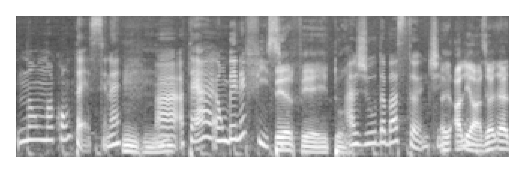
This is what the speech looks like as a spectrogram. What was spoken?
não, não acontece, né? Uhum. Ah, até é um benefício. Perfeito. Ajuda bastante. Aliás, é, é,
